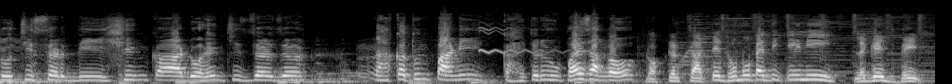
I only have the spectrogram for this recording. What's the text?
रोजची सर्दी शिंका डोळ्यांची जळजळ नाकातून पाणी काहीतरी उपाय सांगा हो. डॉक्टर चाटेज होमोपॅथी क्लिनिक लगेच भेट.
